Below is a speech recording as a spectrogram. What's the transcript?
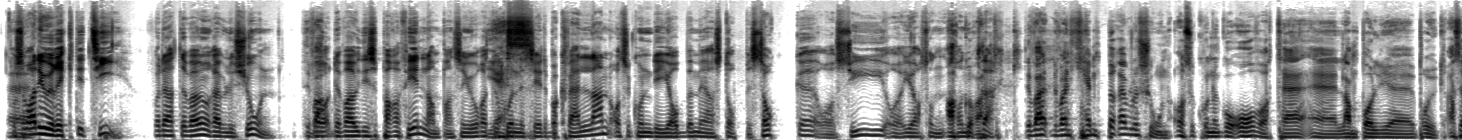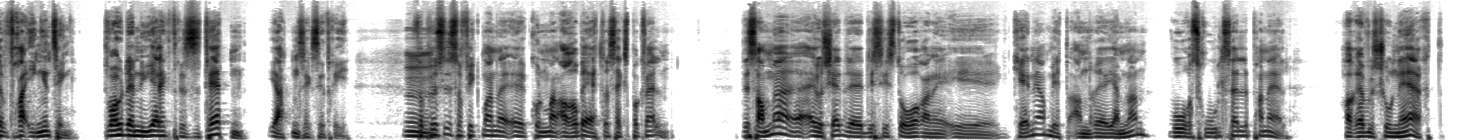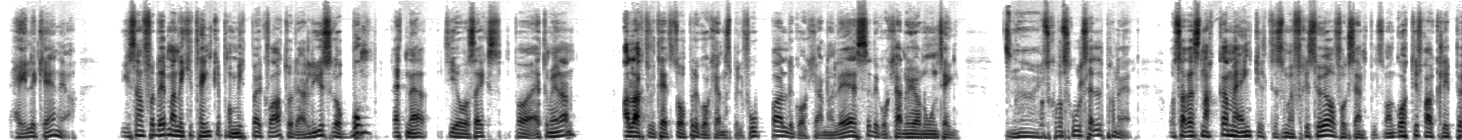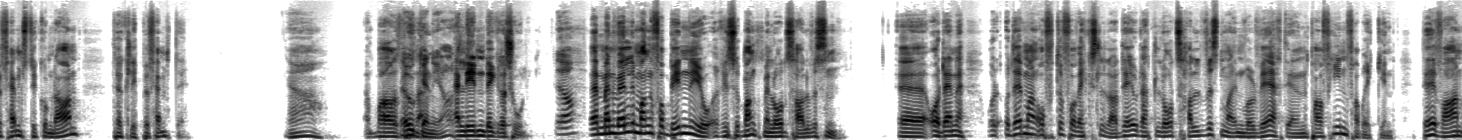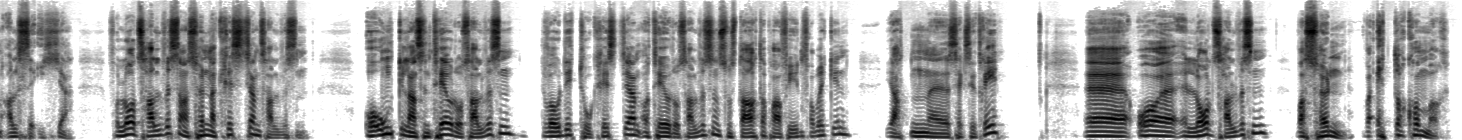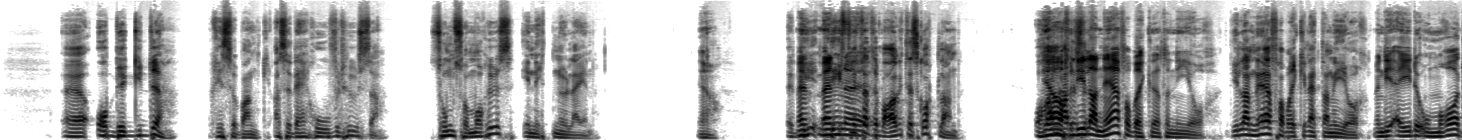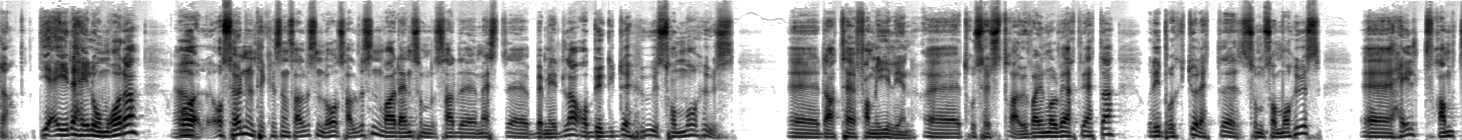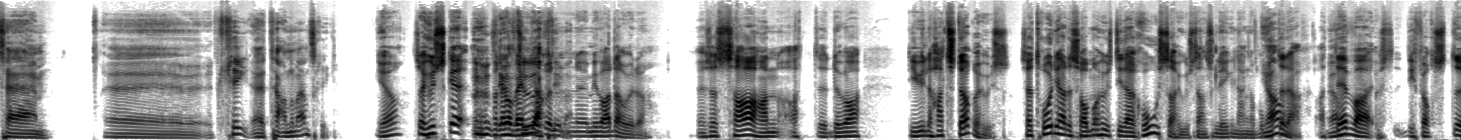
Og så var det jo i riktig tid, for det var jo en revolusjon. Det var- det var jo disse parafinlampene som gjorde at Yes. du kunne sitte på kveldene, og så kunne de jobbe med å stoppe sokker og sy og gjøre sånn Akkurat. håndverk. Det var, det var en kjemperevolusjon å så kunne gå over til eh, lampeoljebruk. Altså fra ingenting. Det var jo den nye elektrisiteten i 1863. Så plutselig så man, eh, kunne man arbeide etter seks på kvelden. Det samme er jo skjedd de siste årene i Kenya, mitt andre hjemland, hvor solcellepanel har revolusjonert hele Kenya. Ikke sant? For det man ikke tenker på midt på ekvator der, lyset går bom, rett ned ti over seks på ettermiddagen. All aktivitet stopper. Det går ikke an å spille fotball, det går ikke an å lese, det går ikke an å gjøre noen ting. Nei. Og så kommer solcellepanel. Og så har jeg snakka med enkelte som er frisører, for eksempel, som har gått ifra å klippe fem stykker om dagen til å klippe 50. Ja. Bare Det er jo sånn- genialt. En liten digresjon. ja. Eh, Men veldig mange forbinder jo Rissebank med lord Salvesen. Uh, og, denne, og, og det man ofte forveksler, da, det er jo at lord Salvesen var involvert i denne parafinfabrikken. Det var han altså ikke. For lord Salvesen var sønn av Christian Salvesen. Og onkelen hans Theodor Salvesen, det var jo de to, Christian og Theodor Salvesen, som starta parafinfabrikken i 1863. Eh, og lord Salvesen var sønn, var etterkommer, eh, og bygde Rissebank, altså det hovedhuset, som sommerhus i 1901. ja. De, Men- men, de flytta eh, tilbake til Skottland. Ja, for de la ned fabrikken etter ni år. de la ned fabrikken etter ni år. Men de eide området. De eide hele området. Ja. Og, og sønnen til Kristian Salvesen, lord Salvesen, var den som satt mest bemidla, og bygde hus, sommerhus eh, da, til familien. Eh, jeg tror søstera òg var involvert i dette. Og de brukte jo dette som sommerhus eh, helt fram til, eh, krig, eh, til andre verdenskrig. Ja. Så jeg husker For den turen eh, vi var der ute, eh, så sa han at eh, det var de ville ha et større hus. Så jeg tror de hadde sommerhus, de der rosa husene som ligger lenger borte Ja, der. At ja. det var de første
